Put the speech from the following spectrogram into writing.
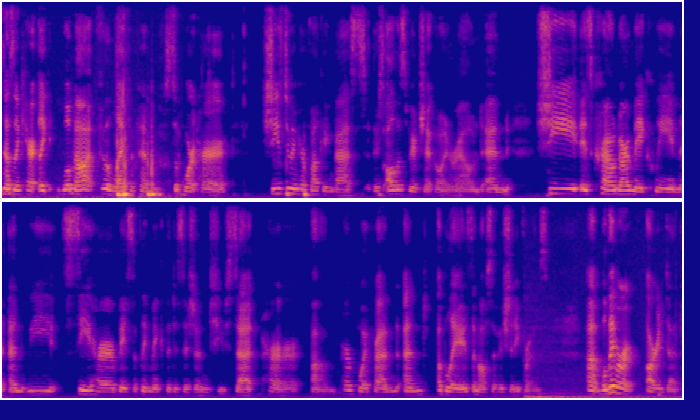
doesn't care, like will not for the life of him support her she's doing her fucking best. There's all this weird shit going around, and she is crowned our May Queen, and we see her basically make the decision to set her um, her boyfriend and ablaze, and also his shitty friends. Um, well, they were already dead,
